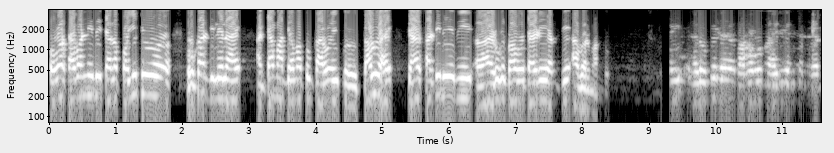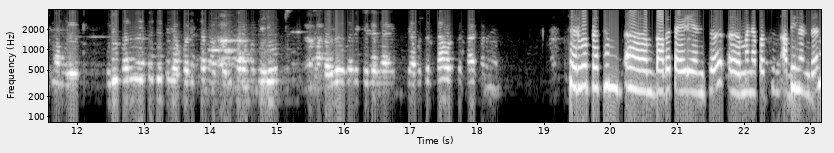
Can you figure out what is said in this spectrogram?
पवार साहेबांनी बी त्याला पॉझिटिव्ह होकार दिलेला आहे आणि त्या माध्यमातून कारवाई चालू आहे. त्यासाठी बी मी ऍडव्होकेट भाऊ तायडे यांचे आभार मानतो. काही ऍडव्होकेट बाबाभाऊ तायडे यांच्या प्रयत्नामुळे पोलिसांनी इथे जे ते या परीक्षा परिसरामध्ये येऊन सर्वे वगैरे केलेला आहे याबद्दल काय वाटतं काय सांगणार सर्वप्रथम बाबा तायडे यांचं मनापासून अभिनंदन.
